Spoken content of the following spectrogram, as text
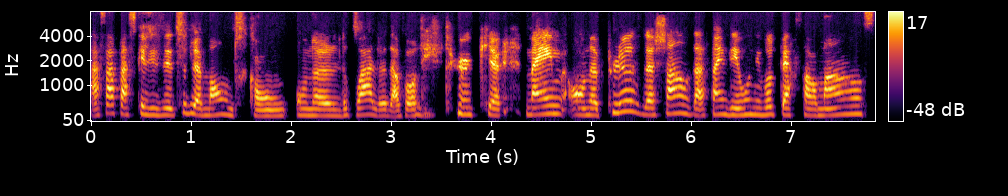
à faire parce que les études le montrent qu'on on a le droit d'avoir les trucs. Même, on a plus de chances d'atteindre des hauts niveaux de performance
